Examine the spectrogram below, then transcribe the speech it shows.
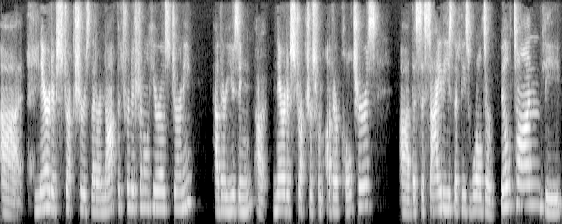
uh, narrative structures that are not the traditional hero's journey, how they're using uh, narrative structures from other cultures, uh, the societies that these worlds are built on, the,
